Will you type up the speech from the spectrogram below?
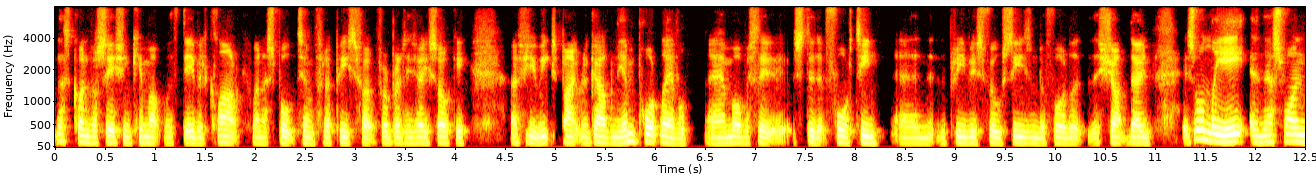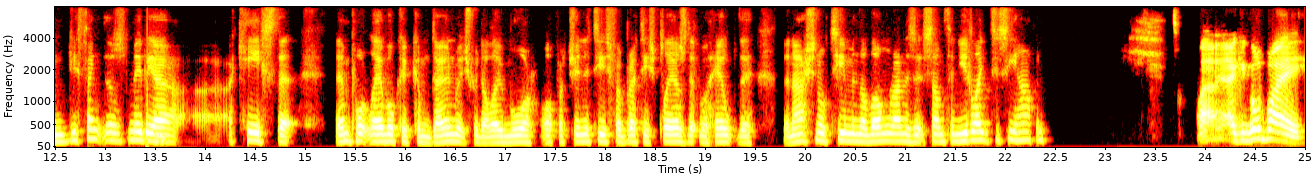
this conversation came up with David Clark when I spoke to him for a piece for, for British Ice Hockey a few weeks back regarding the import level. Um, obviously, it stood at 14 in the previous full season before the, the shutdown. It's only eight in this one. Do you think there's maybe a, a case that the import level could come down, which would allow more opportunities for British players that will help the, the national team in the long run? Is it something you'd like to see happen? I can go by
